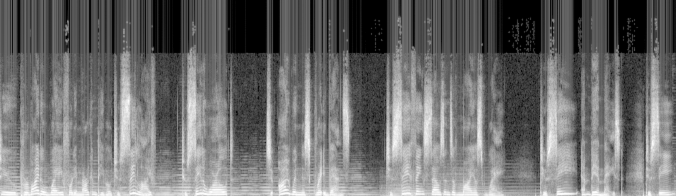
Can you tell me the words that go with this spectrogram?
to provide a way for the American people to see life, to see the world, to eyewitness great events, to see things thousands of miles away, to see and be amazed, to see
